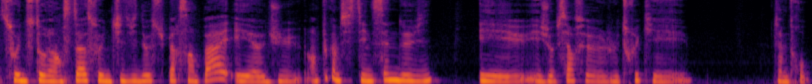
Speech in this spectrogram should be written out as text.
soit une story Insta, soit une petite vidéo super sympa et euh, du un peu comme si c'était une scène de vie. Et, et j'observe euh, le truc et j'aime trop.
